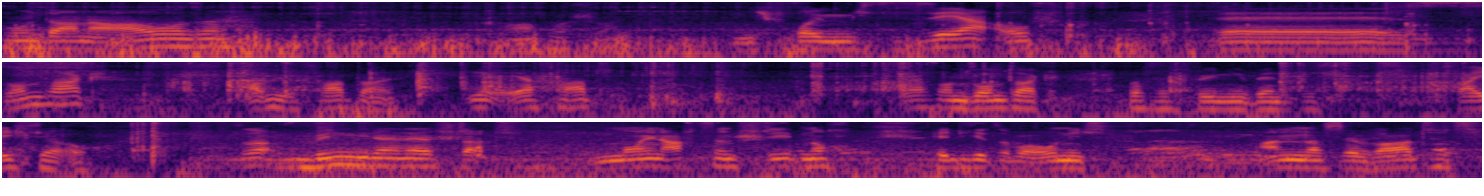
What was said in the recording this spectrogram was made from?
und dann nach Hause. Machen wir schon. Ich freue mich sehr auf äh, Sonntag. Aber ihr fahrt dann, ihr erfahrt erst am Sonntag, was das für ein Event ist. Reicht ja auch. So, bin wieder in der Stadt. 9.18 steht noch. Hätte ich jetzt aber auch nicht anders erwartet.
